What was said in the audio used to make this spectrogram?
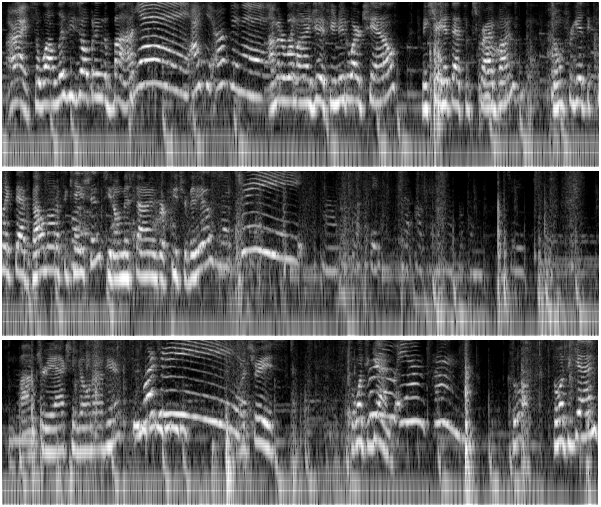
All right, so while Lizzie's opening the box, Yay! I can open it. I'm gonna remind you if you're new to our channel, make sure you hit that subscribe button. Don't forget to click that bell notification so you don't miss out on any of our future videos. The tree. Oh, let's see. Okay, let's open trees. Palm tree action going on here. More trees. More trees. So once Fruit again, and friends. Cool. So once again,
